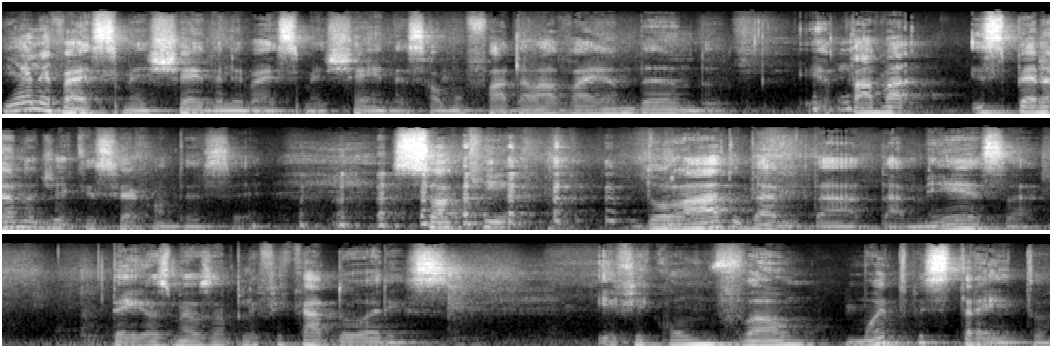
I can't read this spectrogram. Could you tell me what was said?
E ele vai se mexendo, ele vai se mexendo, essa almofada ela vai andando. Eu tava esperando o dia que isso ia acontecer. Só que do lado da, da, da mesa tem os meus amplificadores. E ficou um vão muito estreito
